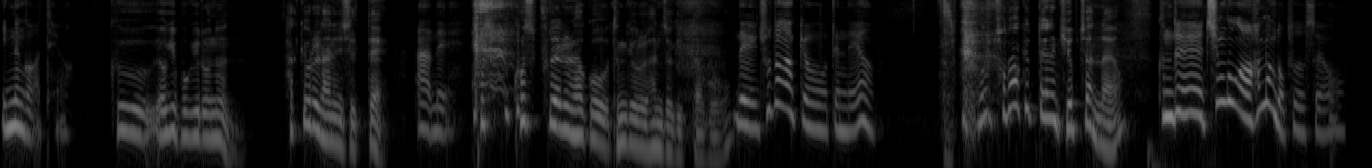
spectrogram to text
있는 것 같아요. 그 여기 보기로는 학교를 다니실 때 아 네. 코스 프레를 하고 등교를 한 적이 있다고. 네 초등학교 때인데요. 그럼 초등학교 때는 귀엽지 않나요? 근데 친구가 한 명도 없어졌어요.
